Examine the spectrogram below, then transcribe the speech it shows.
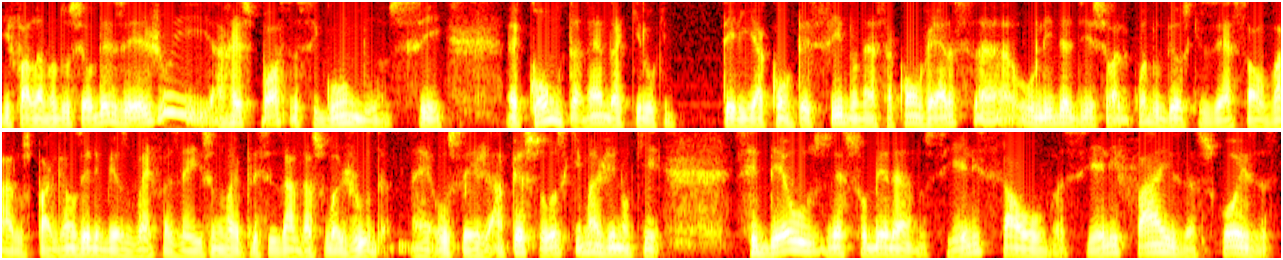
e falando do seu desejo, e a resposta, segundo se é, conta né, daquilo que teria acontecido nessa conversa, o líder disse: Olha, quando Deus quiser salvar os pagãos, ele mesmo vai fazer isso, não vai precisar da sua ajuda. Né? Ou seja, há pessoas que imaginam que se Deus é soberano, se ele salva, se ele faz as coisas,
